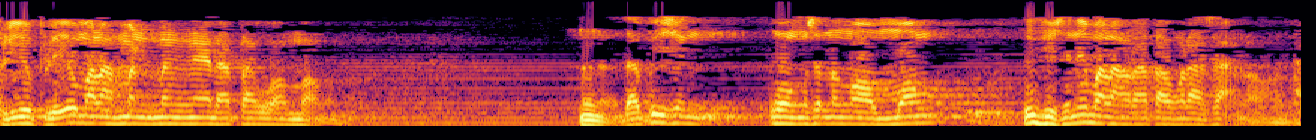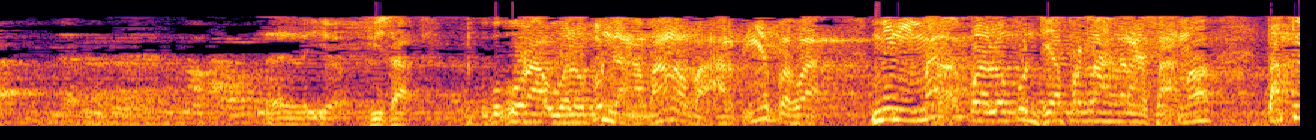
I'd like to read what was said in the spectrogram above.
beliau-beliau malah meneng ora tau ngomong nah, tapi sing wong seneng ngomong itu biasanya malah ora tau ngrasakno eh, iya bisa ora walaupun nggak apa-apa Pak artinya bahwa minimal walaupun dia pernah ngrasakno tapi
